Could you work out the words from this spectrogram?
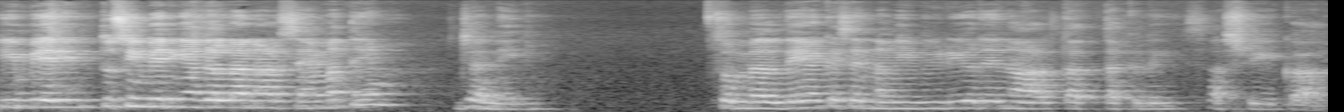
ਕਿ ਮੇਰੀ, ਤੁਸੀਂ ਮੇਰੀਆਂ ਗੱਲਾਂ ਨਾਲ ਸਹਿਮਤ ਆ ਜਾਂ ਨਹੀਂ। ਸੋ ਮਿਲਦੇ ਆ ਕਿਸੇ ਨਵੀਂ ਵੀਡੀਓ ਦੇ ਨਾਲ, ਤਦ ਤੱਕ ਲਈ ਸਤਿ ਸ਼੍ਰੀ ਅਕਾਲ।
